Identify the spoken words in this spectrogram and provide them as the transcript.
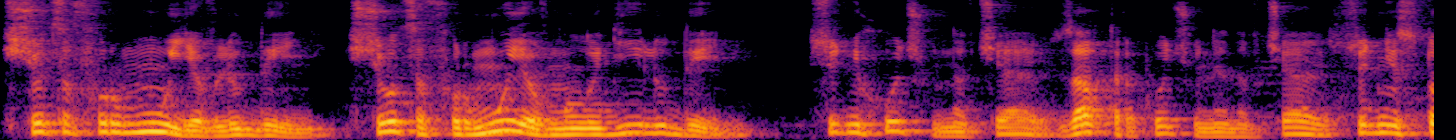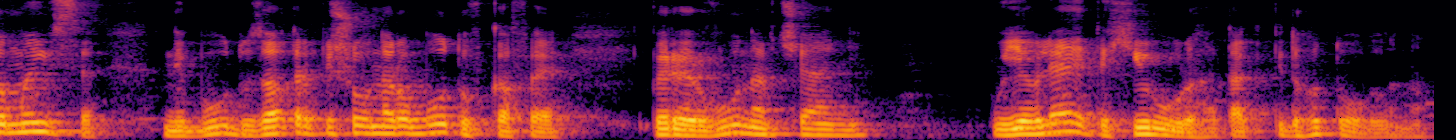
що це формує в людині? Що це формує в молодій людині? Сьогодні хочу, навчаюсь, завтра хочу, не навчаюсь. Сьогодні стомився, не буду. Завтра пішов на роботу в кафе, перерву навчання. Уявляєте, хірурга так підготовлено.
